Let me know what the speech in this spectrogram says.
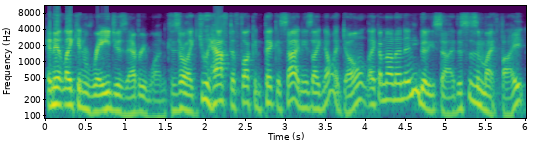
And it like enrages everyone because they're like, you have to fucking pick a side. And he's like, no, I don't. Like, I'm not on anybody's side. This isn't my fight.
